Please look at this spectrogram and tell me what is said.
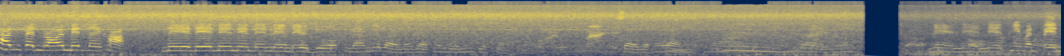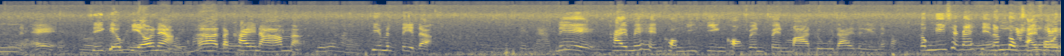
ชันเป็นร้อยเมตรเลยค่ะ เน่เน่เน่เน่เน่เน่เห็นเน่เกดดูน้ำที่ไหลมาจากข้างบนนี่จะใส ใสจากข้างล่างเนี่ยเนี่ยเนี่ยที่มันเป็นเออสีเขียวๆเนี่ยอ่าตะไคร่น้ำน่ะที่มันติดอะนี่ใครไม่เห็นของจริง ๆ ของเป็นๆมาดูได้เลยนะคะ ตรงนี้ใช่ไหมที่น้ำตกสายฝน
